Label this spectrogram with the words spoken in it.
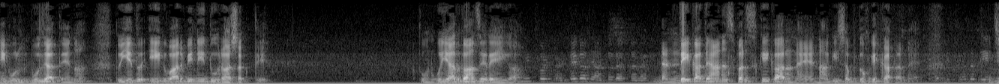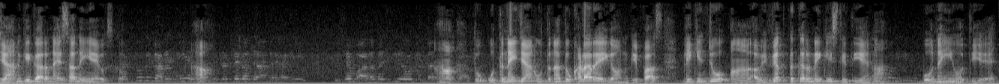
नहीं, भूल भूल जाते हैं ना। तो ये तो एक बार भी नहीं दूर आ सकते। तो उनको याद कहाँ से रहेगा? डंडे का ध्यान स्पर्श के कारण है, ना कि शब्दों के कारण है। ज्ञान के कारण ऐसा नहीं है उसको। हाँ। हाँ तो उतना ही ज्ञान, उतना तो खड़ा रहेगा उनके पास, लेकिन जो अभिव्यक्त करने की स्थिति है ना, वो नहीं होती है।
